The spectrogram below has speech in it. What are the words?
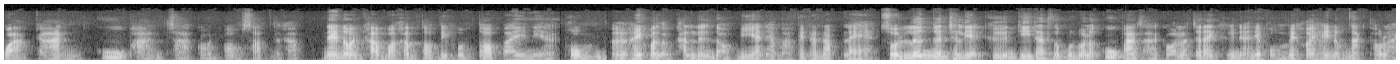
กว่าการกู้ผ่านสหกรณ์ออมทรัพย์นะครับแน่นอนครับว่าคำตอบที่ผมตอบไปเนี่ยผมให้ความสำคัญเรื่องดอกเบี้ยเนี่ยมาเป็นอันดับแรก ส่วนเรื่องเงินเฉลี่ยคืนที่ถ้าสมมุติว่าเรากู้ผ่านสหกรณ์แล้วจะได้คืน อันนี้ผมไม่ค่อยให้น้ำหนักเท่าไหร่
